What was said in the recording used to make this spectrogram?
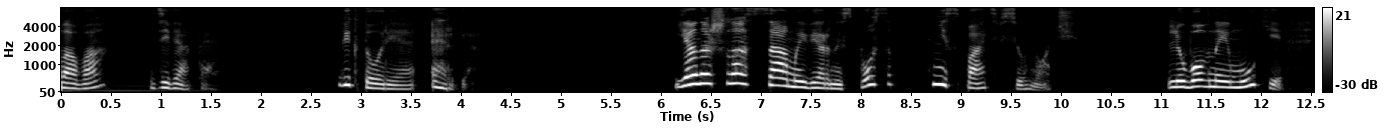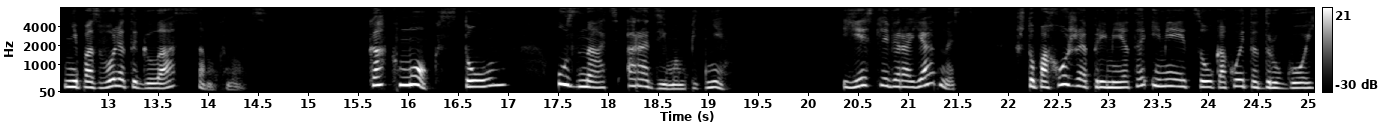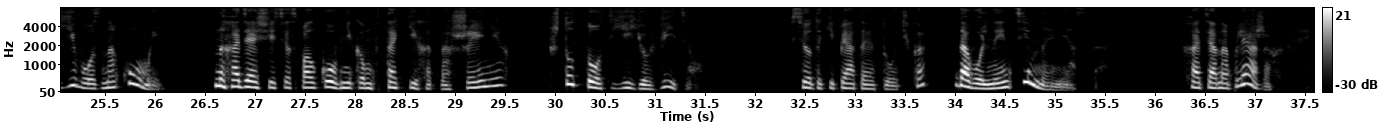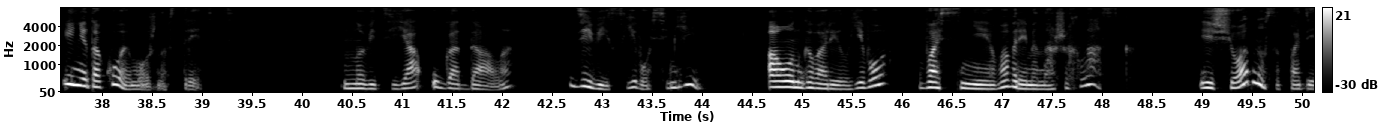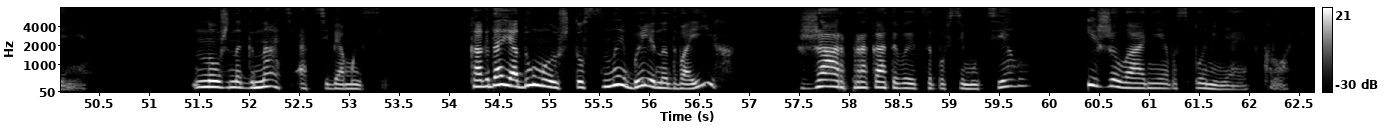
Глава девятая. Виктория Эргер. Я нашла самый верный способ не спать всю ночь. Любовные муки не позволят и глаз сомкнуть. Как мог Стоун узнать о родимом пятне? Есть ли вероятность, что похожая примета имеется у какой-то другой его знакомой, находящейся с полковником в таких отношениях, что тот ее видел? Все-таки пятая точка — довольно интимное место. Хотя на пляжах и не такое можно встретить. Но ведь я угадала девиз его семьи, а он говорил его во сне во время наших ласк. Еще одно совпадение. Нужно гнать от себя мысли. Когда я думаю, что сны были на двоих, жар прокатывается по всему телу, и желание воспламеняет кровь.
